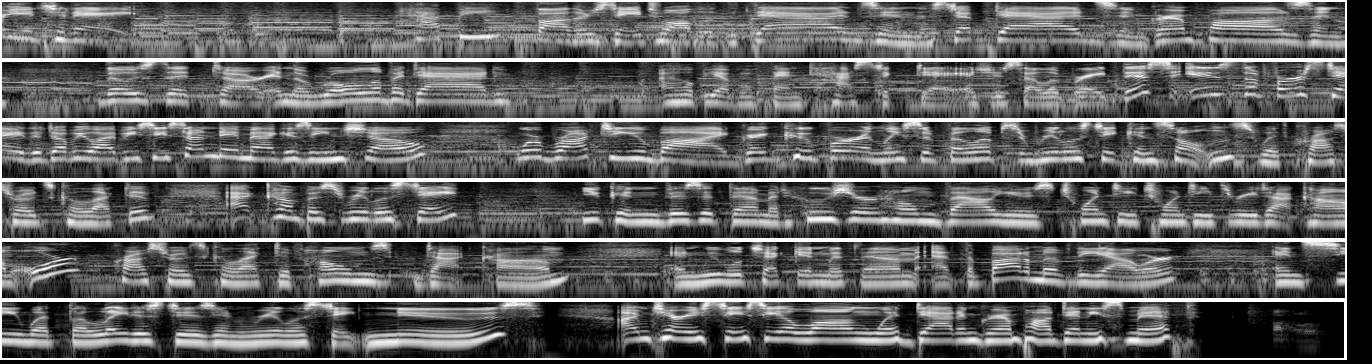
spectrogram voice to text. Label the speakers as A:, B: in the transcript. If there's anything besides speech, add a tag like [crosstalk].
A: Are you today? Happy Father's Day to all of the dads and the stepdads and grandpas and those that are in the role of a dad. I hope you have a fantastic day as you celebrate. This is the first day, the WIBC Sunday Magazine Show. We're brought to you by Greg Cooper and Lisa Phillips, real estate consultants with Crossroads Collective at Compass Real Estate. You can visit them at HoosierHomeValues2023.com or CrossroadsCollectiveHomes.com. And we will check in with them at the bottom of the hour and see what the latest is in real estate news. I'm Terri Stacy along with Dad and Grandpa Denny Smith.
